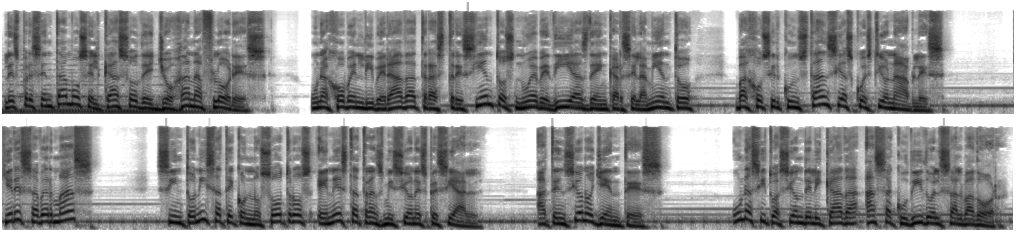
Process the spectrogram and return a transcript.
Les presentamos el caso de Johanna Flores, una joven liberada tras 309 días de encarcelamiento bajo circunstancias cuestionables. ¿Quieres saber más? Sintonízate con nosotros en esta transmisión especial. Atención oyentes. Una situación delicada ha sacudido El Salvador.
